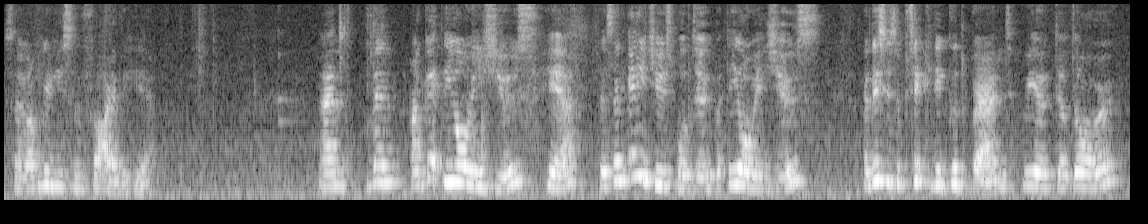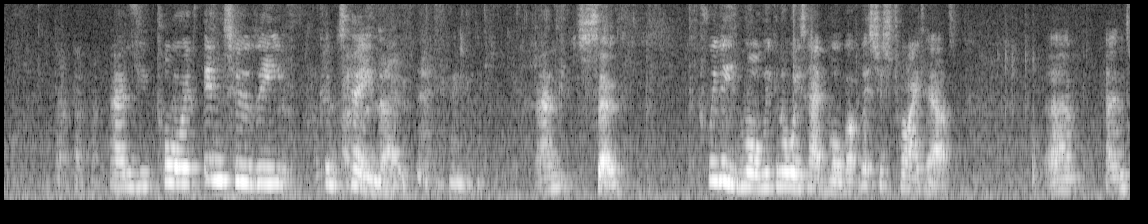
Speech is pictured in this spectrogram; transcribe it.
So I'm giving you some fibre here. And then I get the orange juice here. There's an any juice will do, but the orange juice. And this is a particularly good brand, Rio del Douro and you pour it into the container. And so, if we need more, we can always add more, but let's just try it out. Um, and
